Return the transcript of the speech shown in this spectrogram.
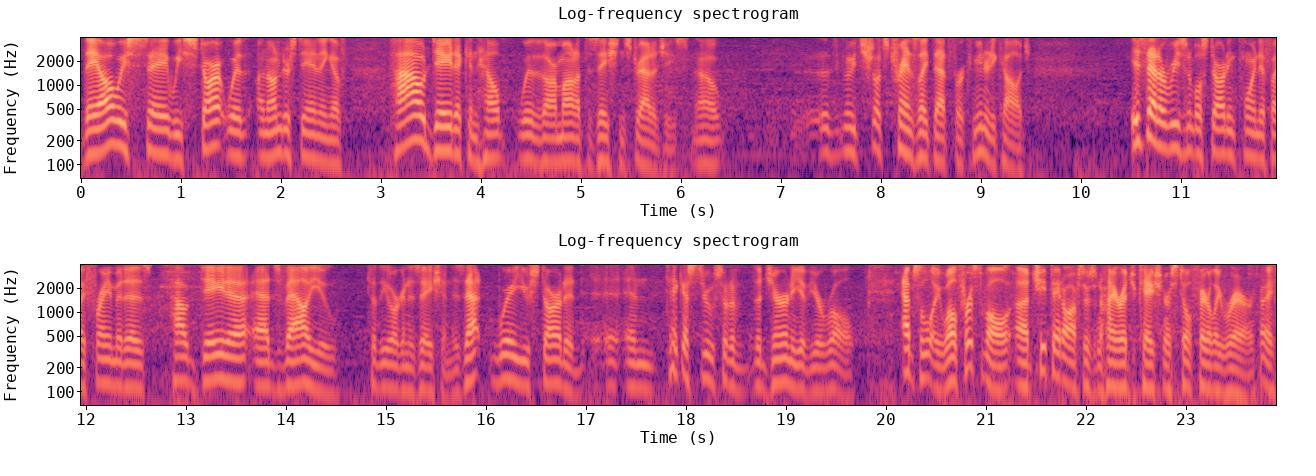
they always say we start with an understanding of how data can help with our monetization strategies. Now, let's translate that for a community college. Is that a reasonable starting point if I frame it as how data adds value to the organization. Is that where you started? And take us through sort of the journey of your role. Absolutely. Well, first of all, uh, chief data officers in higher education are still fairly rare. Right.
